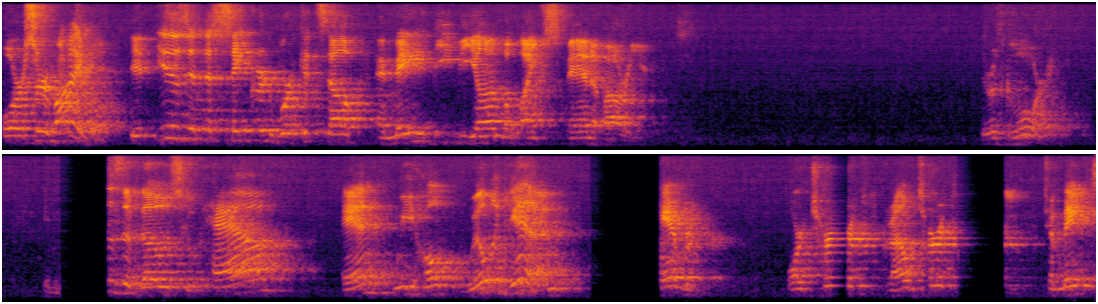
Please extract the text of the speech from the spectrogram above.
or survival. It is in the sacred work itself and may be beyond the lifespan of our years. There is glory in the of those who have and we hope will again hamburger or turkey, ground turkey, to make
